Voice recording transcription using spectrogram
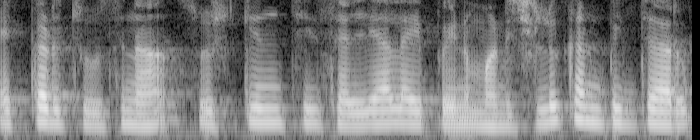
ఎక్కడ చూసినా శుష్కించి శల్యాలైపోయిన మనుషులు కనిపించారు.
